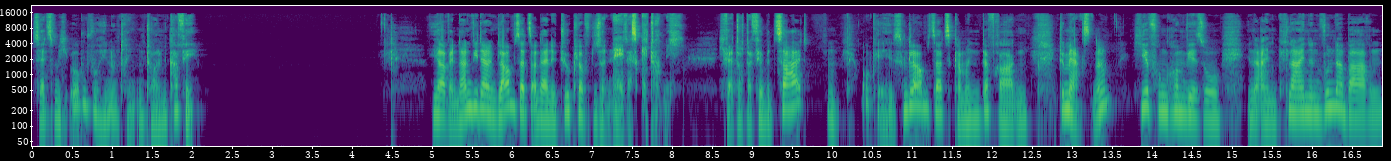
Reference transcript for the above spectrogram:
setze mich irgendwo hin und trinke einen tollen Kaffee. Ja, wenn dann wieder ein Glaubenssatz an deine Tür klopft und so, nee, das geht doch nicht. Ich werde doch dafür bezahlt. Hm, okay, ist ein Glaubenssatz, kann man hinterfragen. Du merkst, ne? Hiervon kommen wir so in einen kleinen, wunderbaren,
